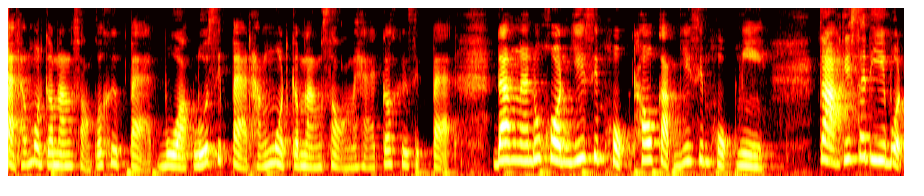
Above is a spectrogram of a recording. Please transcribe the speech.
8ทั้งหมดกำลังสองก็คือ 8 บวกรูท18ทั้งหมดกำลังสองนะคะก็คือ 18 ดังนั้นทุกคน 26 เท่ากับ 26นี่จากทฤษฎีบท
